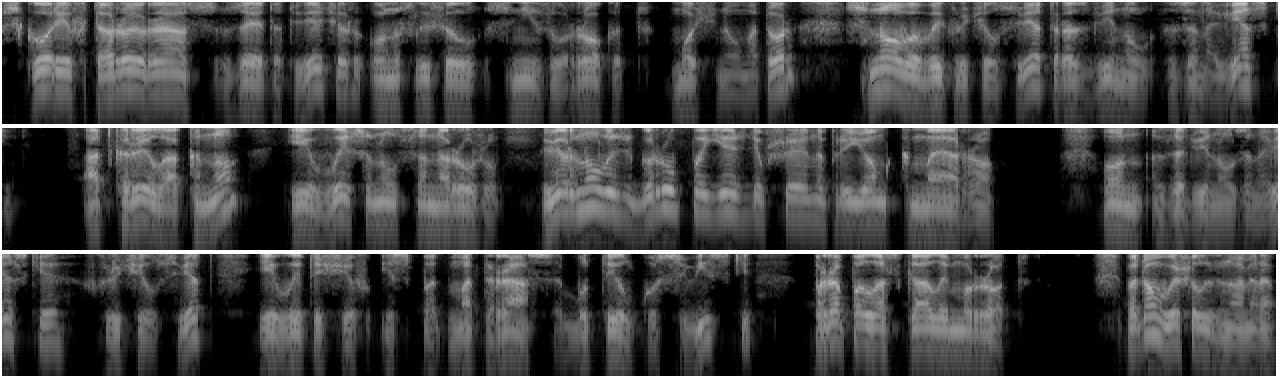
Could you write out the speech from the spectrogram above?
Вскоре второй раз за этот вечер он услышал снизу рокот мощного мотора, снова выключил свет, раздвинул занавески, открыл окно и высунулся наружу. Вернулась группа, ездившая на прием к мэру. Он задвинул занавески, включил свет и, вытащив из-под матраса бутылку с виски, прополоскал им рот. Потом вышел из номера.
